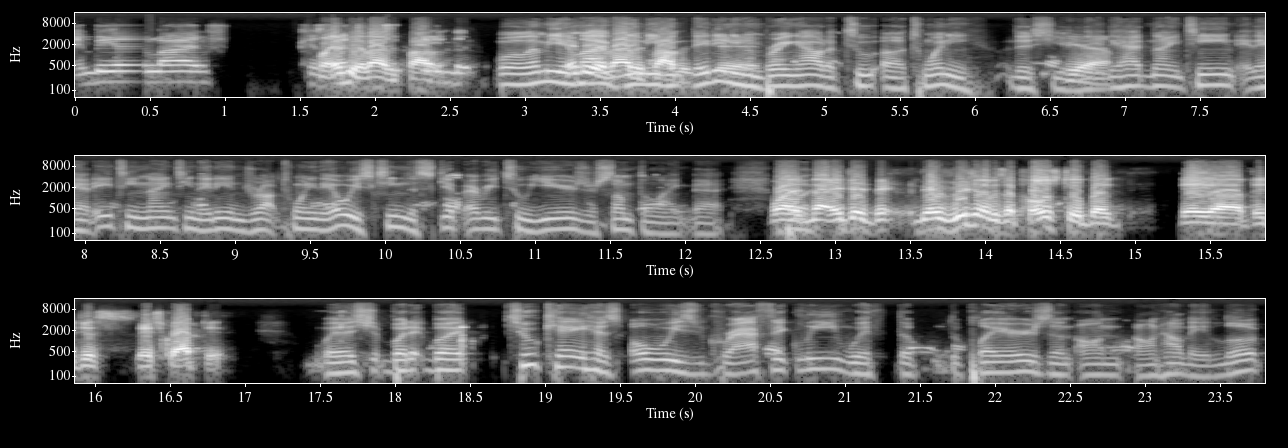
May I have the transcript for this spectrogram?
NBA Live. Well, NBA Live is probably. Well, NBA, NBA Live, Live didn't even they didn't even bring out a two uh, 20 this year. Yeah. They, they, had 19, they had 18, 19. They didn't drop 20. They always seem to skip every two years or something like that. Well, but, no, it did. They, they originally was supposed to, but they uh they just they scrapped it. Which, but it, but 2K has always graphically with the, the players and on on how they look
